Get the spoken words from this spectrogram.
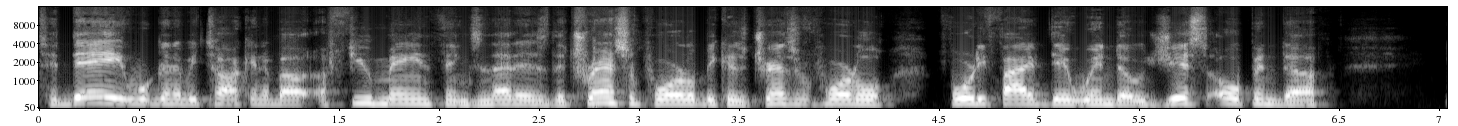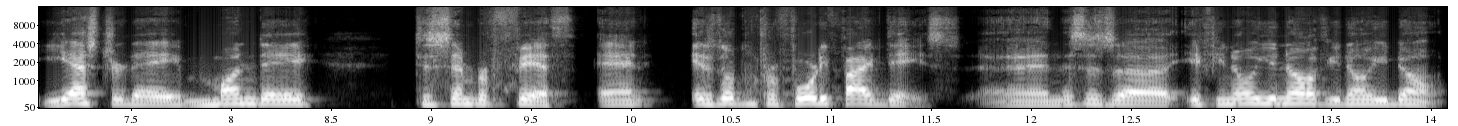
today we're going to be talking about a few main things, and that is the transfer portal, because the transfer portal 45 day window just opened up yesterday, Monday, December 5th, and it is open for 45 days. And this is uh if you know, you know, if you know, you don't.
